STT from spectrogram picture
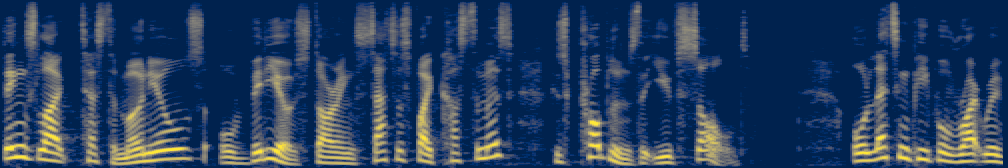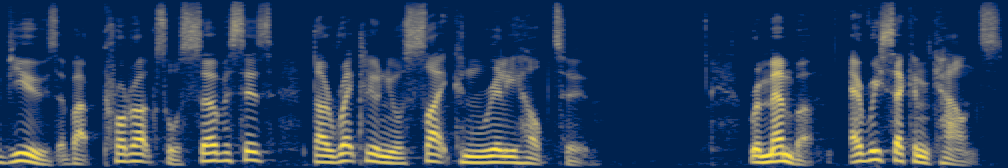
Things like testimonials or videos starring satisfied customers whose problems that you've solved. Or letting people write reviews about products or services directly on your site can really help too. Remember, every second counts.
